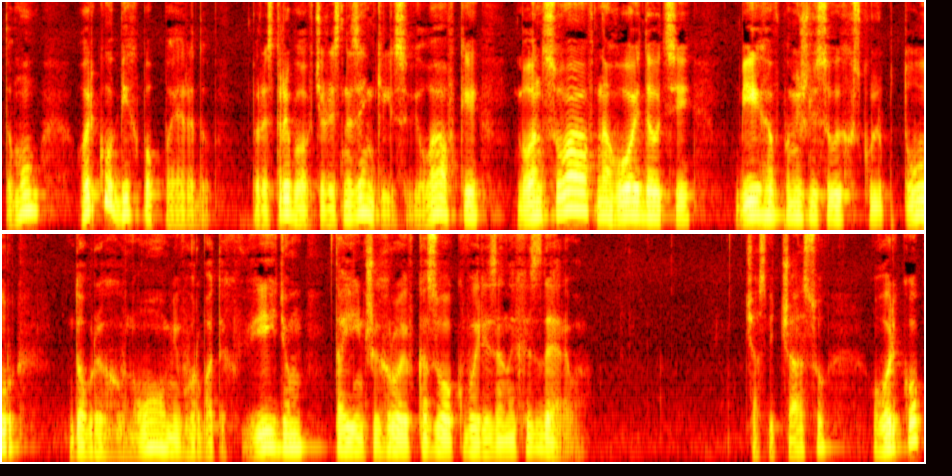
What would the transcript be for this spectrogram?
Тому Горько біг попереду, перестрибував через низенькі лісові лавки, балансував на гойдавці, бігав поміж лісових скульптур, добрих гномів, горбатих відьом та інших героїв казок, вирізаних із дерева. Час від часу Горько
